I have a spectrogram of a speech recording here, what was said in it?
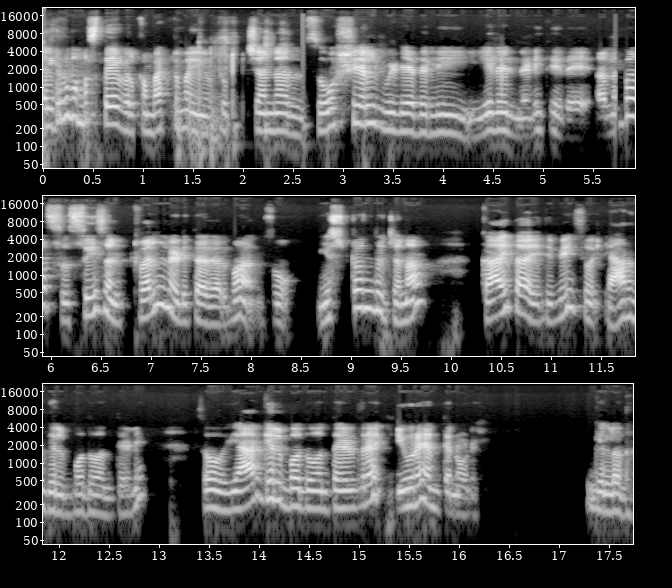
ಎಲ್ರಿಗೂ ನಮಸ್ತೆ. Welcome back to my YouTube channel social ಮೀಡಿಯಾದಲ್ಲಿ ಏನೇನ್ ನಡೀತಿದೆ ಬಸ್ ಸೀಸನ್ ಟ್ವೆಲ್ ನಡೀತಾ ಇದೆ ಅಲ್ವಾ? ಸೊ ಎಷ್ಟೊಂದು ಜನ ಕಾಯ್ತಾ ಇದ್ದೀವಿ. ಸೊ ಯಾರು ಗೆಲ್ಬೋದು ಅಂತೇಳಿ. ಸೊ ಯಾರು ಗೆಲ್ಬೋದು ಅಂತ ಹೇಳಿದ್ರೆ ಇವರೇ ಅಂತೆ ನೋಡಿ. ಗೆಲ್ಲೋದು.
